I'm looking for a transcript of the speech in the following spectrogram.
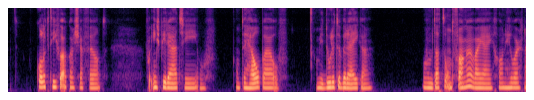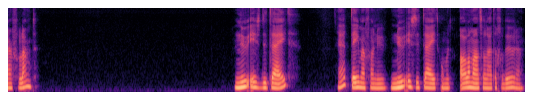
het collectieve Akasha-veld, voor inspiratie of om te helpen of om je doelen te bereiken. Of om dat te ontvangen waar jij gewoon heel erg naar verlangt. Nu is de tijd, het thema van nu, nu is de tijd om het allemaal te laten gebeuren.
